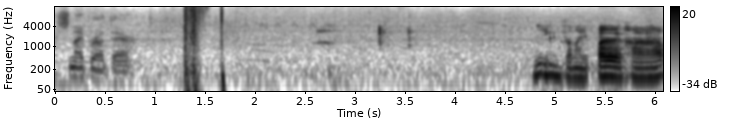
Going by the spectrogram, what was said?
Sniper out there. ยิงสไนเปอร์ครับ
